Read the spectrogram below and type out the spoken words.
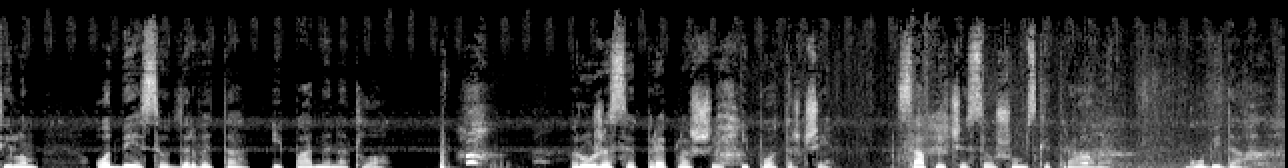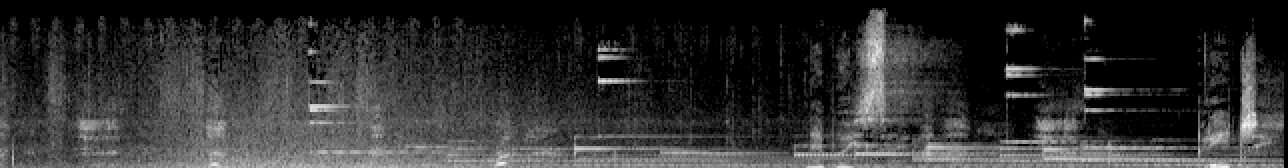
silom, odbije se od drveta i padne na tlo. Ruža se preplaši i potrči. Sapliće se u šumske trave. Gubi dah. Ne boj se. Priči.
